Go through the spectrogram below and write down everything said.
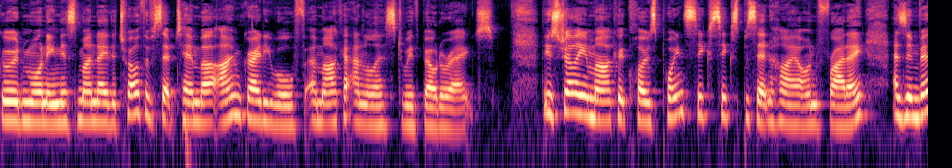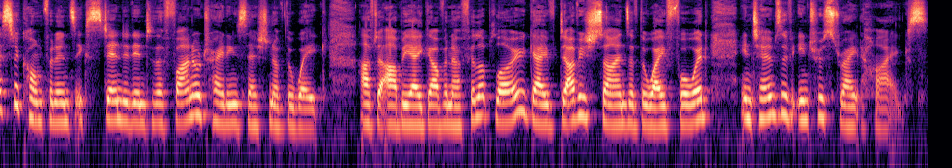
Good morning. This Monday, the 12th of September, I'm Grady Wolf, a market analyst with Bell Direct. The Australian market closed 0.66% higher on Friday as investor confidence extended into the final trading session of the week after RBA Governor Philip Lowe gave dovish signs of the way forward in terms of interest rate hikes.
